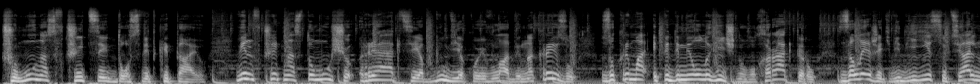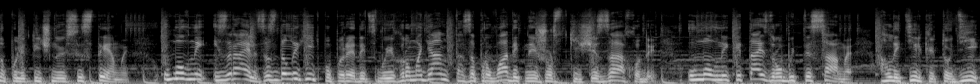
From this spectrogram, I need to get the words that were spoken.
Чому нас вчить цей досвід Китаю? Він вчить нас тому, що реакція будь-якої влади на кризу, зокрема епідеміологічного характеру, залежить від її соціально-політичної системи. Умовний Ізраїль заздалегідь попередить своїх громадян та запровадить найжорсткіші заходи. Умовний Китай зробить те саме, але тільки тоді,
